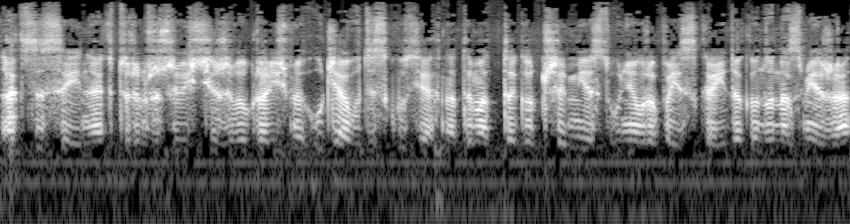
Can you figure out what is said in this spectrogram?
akcesyjne, którym rzeczywiście, że wybraliśmy udział w dyskusjach na temat tego, czym jest Unia Europejska i dokąd ona zmierza.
